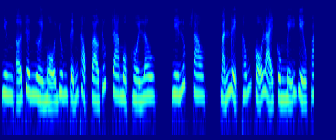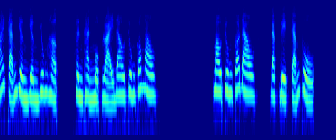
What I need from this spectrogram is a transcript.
nhưng ở trên người mộ dung tỉnh thọc vào rút ra một hồi lâu, như lúc sau, mãnh liệt thống khổ lại cùng mỹ diệu khoái cảm dần dần dung hợp, hình thành một loại đau trung có mau. Mau trung có đau, đặc biệt cảm thụ,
